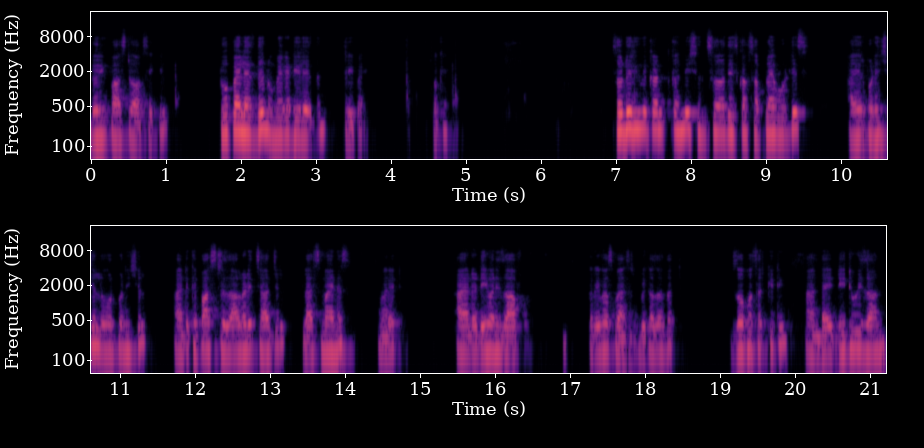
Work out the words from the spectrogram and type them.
during positive half cycle, 2 pi less than omega t less than 3 pi. Okay. So during the con condition, so this is called supply voltage, higher potential, lower potential, and the capacitor is already charged, plus minus, right? And D1 is off, reverse bias because of that. It's open circuiting, and D2 is on.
